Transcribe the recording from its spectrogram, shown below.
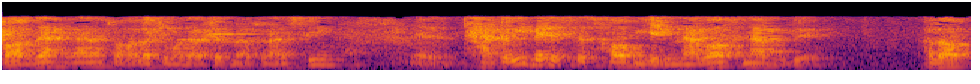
14 قرن تا حالا که ما در خدمتتون هستیم تقریب استصحاب یک نواخ نبوده. حالا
